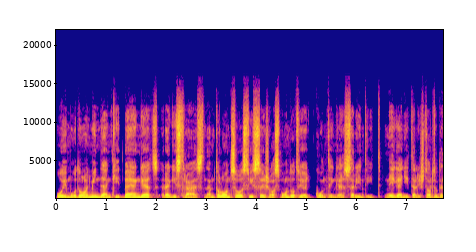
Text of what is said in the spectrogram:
oly módon, hogy mindenkit beengedsz, regisztrálsz, nem toloncolsz vissza, és azt mondod, hogy egy kontingens szerint itt még ennyit el is tartunk, de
